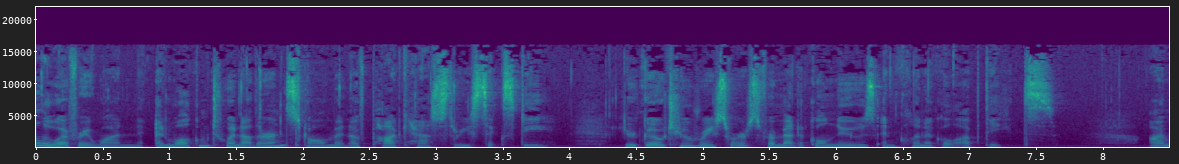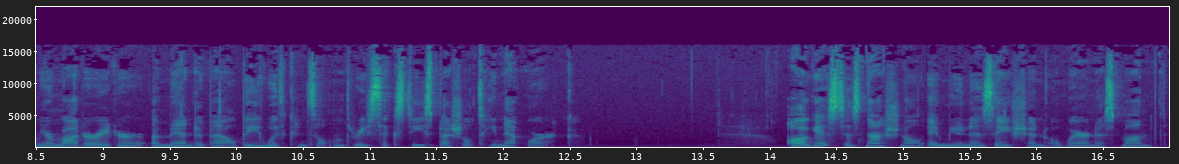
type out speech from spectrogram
Hello, everyone, and welcome to another installment of Podcast 360, your go to resource for medical news and clinical updates. I'm your moderator, Amanda Balby with Consultant 360 Specialty Network. August is National Immunization Awareness Month,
